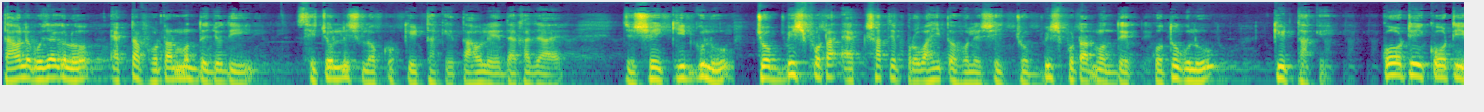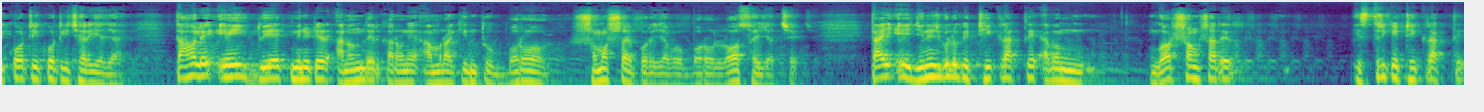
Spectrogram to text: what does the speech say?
তাহলে বোঝা গেল একটা ফোটার মধ্যে যদি ছিচল্লিশ লক্ষ কিট থাকে, তাহলে দেখা যায় যে সেই কিটগুলো চব্বিশ ফোঁটা একসাথে প্রবাহিত হলে সেই চব্বিশ ফোঁটার মধ্যে কতগুলো কিট থাকে? কোটি কোটি কোটি কোটি ছাড়িয়ে যায়। তাহলে এই দু এক মিনিটের আনন্দের কারণে আমরা কিন্তু বড় সমস্যায় পড়ে যাব, বড় লস হয়ে যাচ্ছে। তাই এই জিনিসগুলোকে ঠিক রাখতে এবং ঘর সংসারের স্ত্রীকে ঠিক রাখতে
